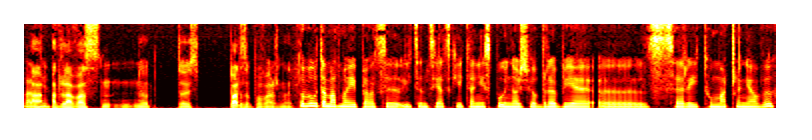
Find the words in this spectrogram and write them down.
a, a, dla was no, to jest bardzo poważne. To był temat mojej pracy licencjackiej, ta niespójność w obrębie y, serii tłumaczeniowych.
